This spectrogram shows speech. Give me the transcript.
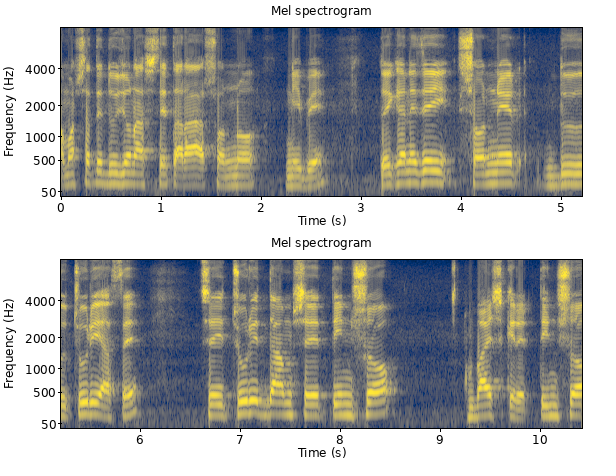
আমার সাথে দুজন আসছে, তারা স্বর্ণ নিবে। তো এখানে যেই স্বর্ণের দু চুরি আছে, সেই চুরির দাম সে তিনশো বাইশ ক্যারেট, তিনশো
